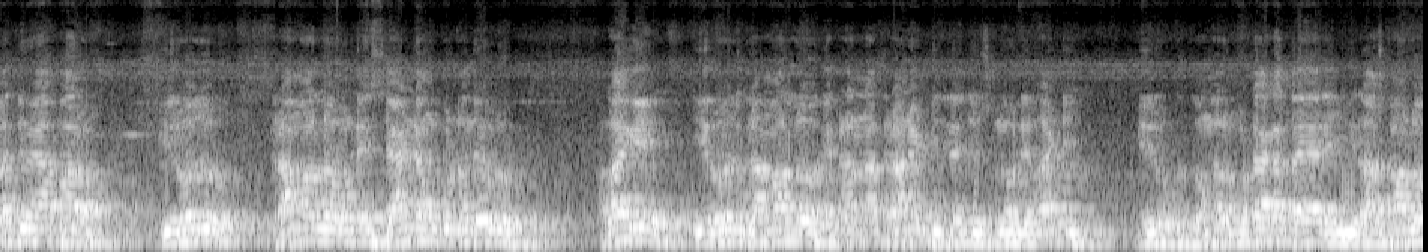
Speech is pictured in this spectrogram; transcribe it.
మద్యం వ్యాపారం ఈరోజు గ్రామాల్లో ఉండే శాండ్ అమ్ముకుంటుంది ఎవరు అలాగే ఈరోజు గ్రామాల్లో ఎక్కడన్నా గ్రానైట్ బిజినెస్ చేసుకునే వాళ్ళు ఎలాంటి మీరు దొంగల ముఠాగా తయారై ఈ రాష్ట్రంలో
